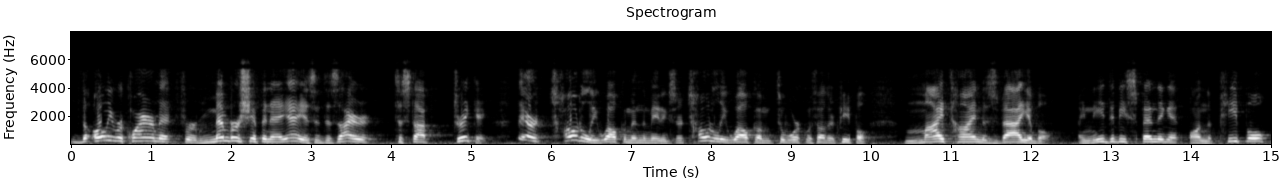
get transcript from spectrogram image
The only requirement for membership in AA is a desire to stop drinking. They are totally welcome in the meetings. They're totally welcome to work with other people. My time is valuable. I need to be spending it on the people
